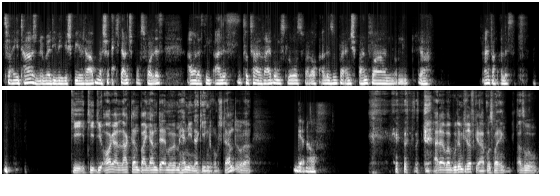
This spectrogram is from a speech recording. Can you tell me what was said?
zwei Etagen, über die wir gespielt haben, was schon echt anspruchsvoll ist. Aber das lief alles total reibungslos, weil auch alle super entspannt waren und ja, einfach alles. Die, die, die Orga lag dann bei Jan, der immer mit dem Handy in der Gegend rumstand, oder? Genau. Hat er aber gut im Griff gehabt, muss man also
